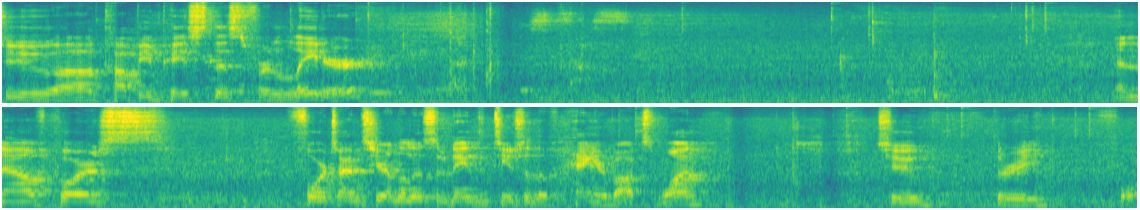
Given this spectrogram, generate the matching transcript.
to uh, copy and paste this for later. And now, of course, four times here on the list of names and teams of the hanger box. One, two, three, four.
